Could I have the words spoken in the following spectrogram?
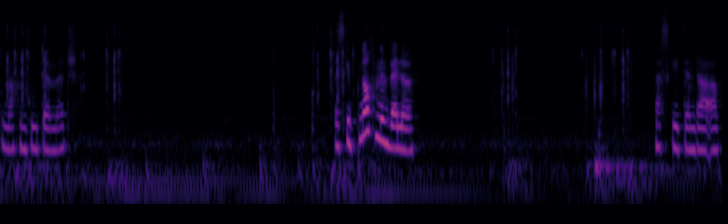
Die machen gut Damage. Es gibt noch eine Welle. Was geht denn da ab?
